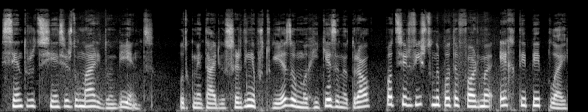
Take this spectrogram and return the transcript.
Centro de Ciências do Mar e do Ambiente. O documentário Sardinha Portuguesa, uma riqueza natural, pode ser visto na plataforma RTP Play.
